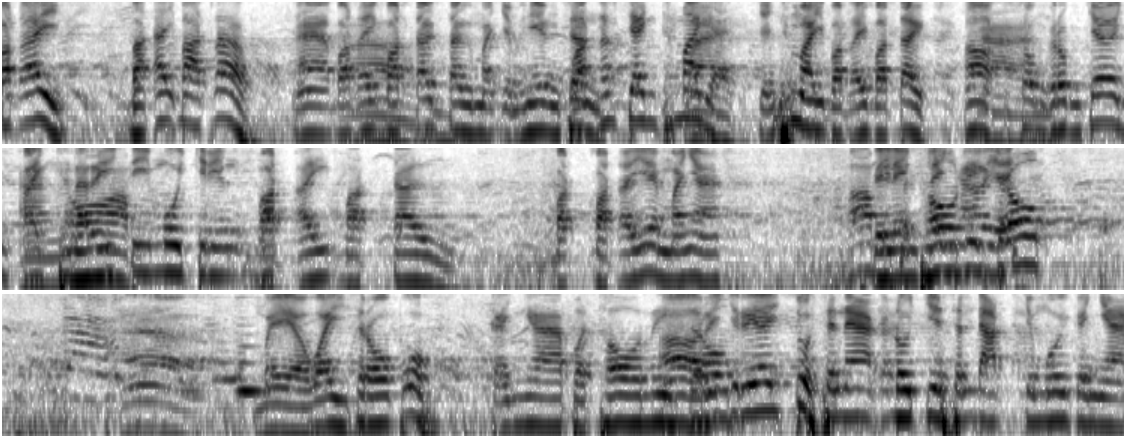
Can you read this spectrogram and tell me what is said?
បទអីបាត់អីបាត់ទៅអាបទអីបទទៅទៅមកចំហៀងសិសិនននឹងចេញថ្មីហ៎ចេញថ្មីបទអីបទទៅអអាសូមក្រុមអញ្ជើញបេក្ខអានារីងាប់ទី1ច្រៀងបបាទត់អីបាត់ទៅបទបទអីឯងមិញអា មកគេពីលេលេងងភ្លេធងនហើយនេះស្រូបអើមេអ្វីស្រោបអូកញ្ញាបធរនេះអស្រូរីបករាយទស្សនាក៏ដូចជាសណ្ដាប់ជាមួយកញ្ញា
